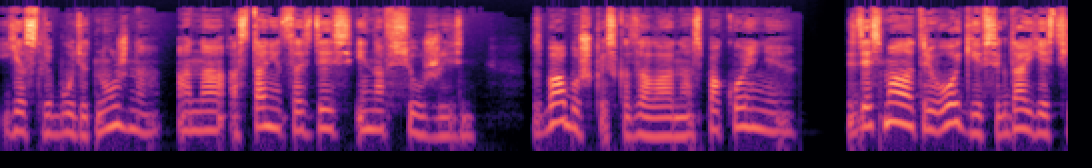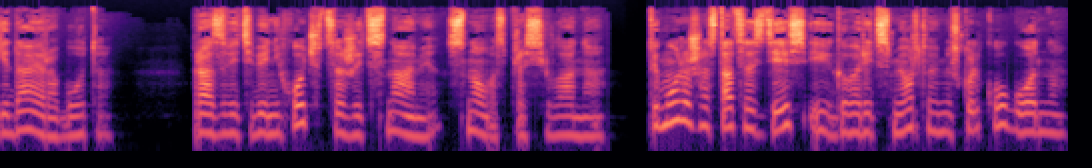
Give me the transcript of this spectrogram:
Если будет нужно, она останется здесь и на всю жизнь. С бабушкой, сказала она, спокойнее. Здесь мало тревоги и всегда есть еда и работа. «Разве тебе не хочется жить с нами?» — снова спросила она. «Ты можешь остаться здесь и говорить с мертвыми сколько угодно».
